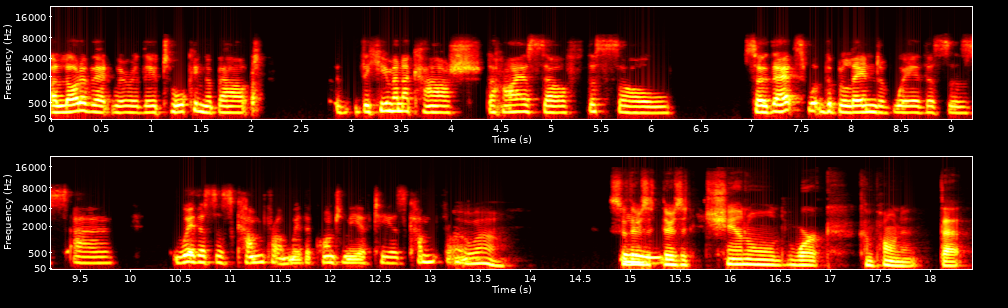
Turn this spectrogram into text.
a lot of that where they're talking about the human akash, the higher self, the soul. So that's what the blend of where this is, uh, where this has come from, where the quantum EFT has come from. Oh wow. So there's Mm. there's a channeled work component that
